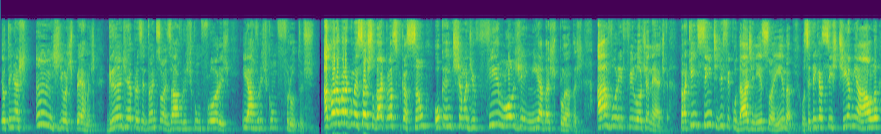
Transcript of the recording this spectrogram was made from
eu tenho as angiospermas. Grandes representantes são as árvores com flores e árvores com frutos. Agora, para começar a estudar a classificação, ou que a gente chama de filogenia das plantas, árvore filogenética. Para quem sente dificuldade nisso ainda, você tem que assistir a minha aula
